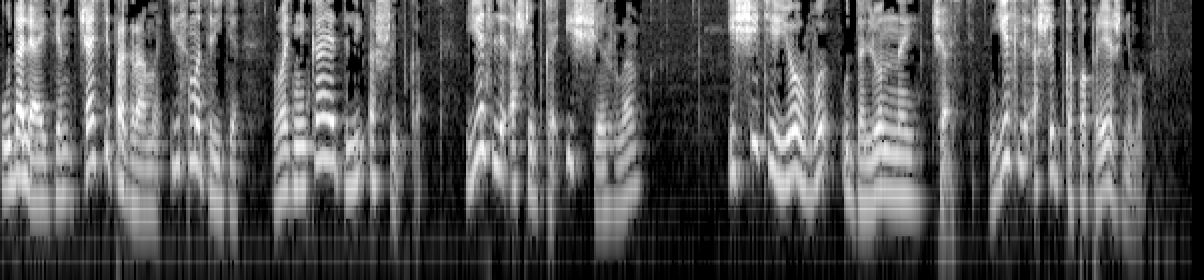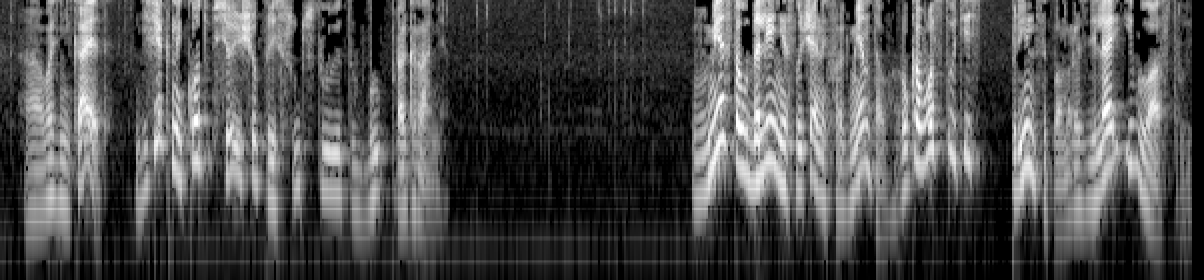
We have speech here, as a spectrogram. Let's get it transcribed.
удаляйте части программы и смотрите, возникает ли ошибка. Если ошибка исчезла, ищите ее в удаленной части. Если ошибка по-прежнему э, возникает, Дефектный код все еще присутствует в программе. Вместо удаления случайных фрагментов руководствуйтесь принципом «разделяй и властвуй».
